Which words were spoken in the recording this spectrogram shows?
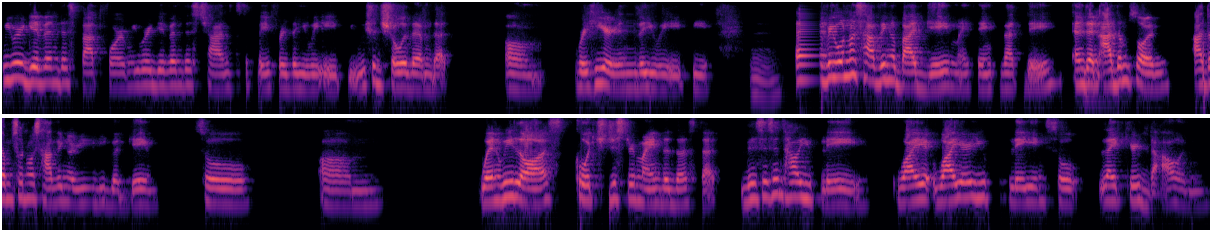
we were given this platform, we were given this chance to play for the UAAP. We should show them that um, we're here in the UAAP. Mm. Everyone was having a bad game, I think, that day. And then Adamson, Adamson was having a really good game. So um, when we lost, coach just reminded us that this isn't how you play. Why why are you playing so like you're down?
